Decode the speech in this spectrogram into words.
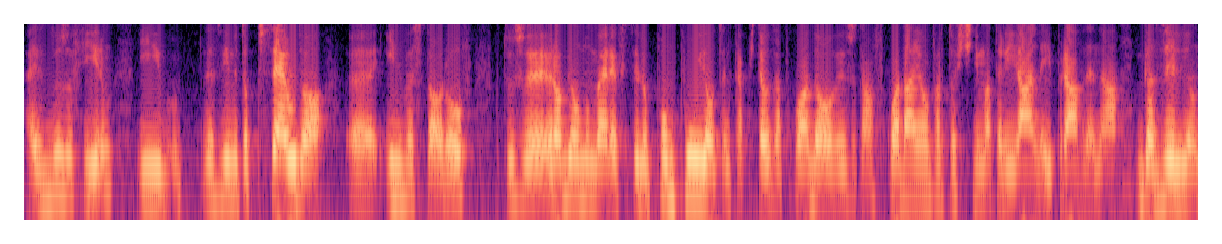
A jest dużo firm i nazwijmy to pseudo e, inwestorów, którzy robią numery w stylu pompują ten kapitał zakładowy, że tam wkładają wartości niematerialne i prawne na gazylion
